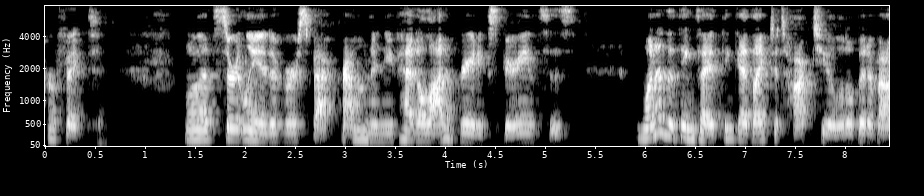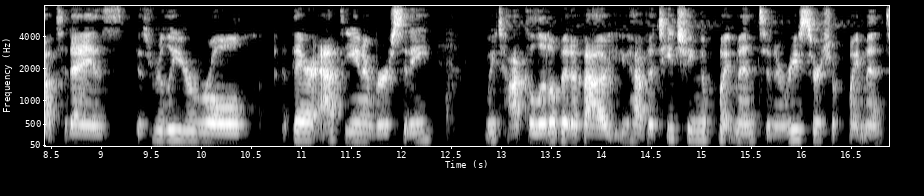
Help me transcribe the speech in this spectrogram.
Perfect. Well, that's certainly a diverse background, and you've had a lot of great experiences. One of the things I think I'd like to talk to you a little bit about today is is really your role there at the university. We talk a little bit about you have a teaching appointment and a research appointment,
